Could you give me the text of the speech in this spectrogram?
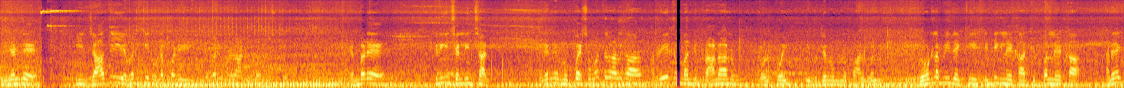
ఎందుకంటే ఈ జాతి ఎవరికి రుణపడి ఎవరి రుణాన్ని కూడా వెంబడే తిరిగి చెల్లించాలి. ఎందుకంటే ముప్పై సంవత్సరాలుగా అనేక మంది ప్రాణాలు కోల్పోయి ఈ ఉద్యమంలో పాల్గొని రోడ్ల మీద ఎక్కి తిండికి లేక తిప్పలు లేక అనేక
